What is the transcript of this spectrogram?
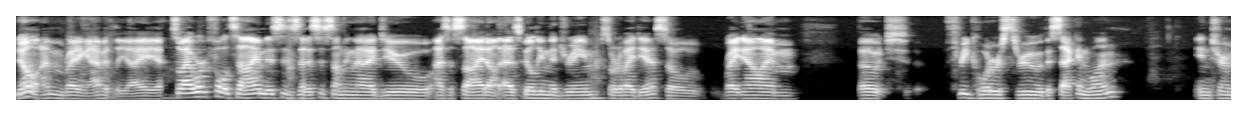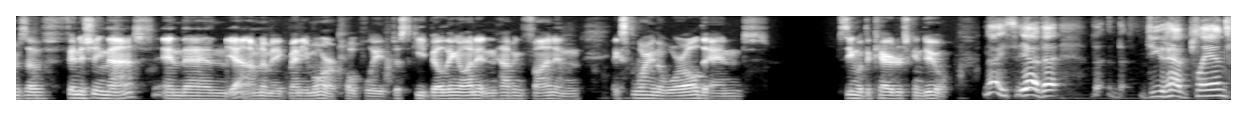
No, I'm writing avidly. I uh, so I work full time. This is this is something that I do as a side as building the dream sort of idea. So right now I'm about three quarters through the second one in terms of finishing that. And then, yeah, I'm to make many more, hopefully, just keep building on it and having fun and exploring the world and seeing what the characters can do. Nice. Yeah. That, that do you have plans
